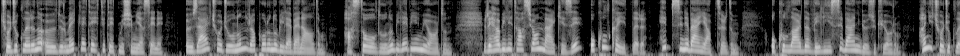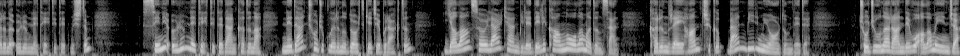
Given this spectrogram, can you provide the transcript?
Çocuklarını öldürmekle tehdit etmişim ya seni. Özel çocuğunun raporunu bile ben aldım. Hasta olduğunu bile bilmiyordun. Rehabilitasyon merkezi, okul kayıtları, hepsini ben yaptırdım. Okullarda velisi ben gözüküyorum. Hani çocuklarını ölümle tehdit etmiştim? Seni ölümle tehdit eden kadına neden çocuklarını dört gece bıraktın? Yalan söylerken bile delikanlı olamadın sen. Karın Reyhan çıkıp ben bilmiyordum dedi. Çocuğuna randevu alamayınca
